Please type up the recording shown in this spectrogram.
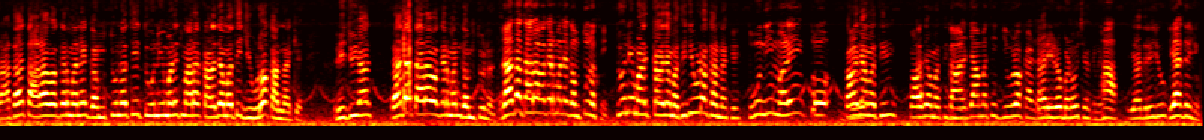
રાધા તારા વગર મને ગમતું નથી. તું નહીં મળી મારા કાળજામાંથી જીવડો કાઢ નાખે. રીજુ યાર રાધા તારા વગર મને ગમતું નથી. રાધા તારા વગર મને ગમતું નથી. તું નહીં મળી કાળજામાંથી જીવડો કાઢ નાખે. તું નહીં મળી તો કાળજામાંથી કાળજામાંથી કાળજામાંથી જીવડો કાઢ તારી હીરો બનવું છે કે નહીં? હા. યાદ રીજુ? યાદ રીજુ.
